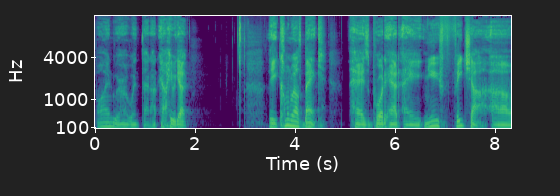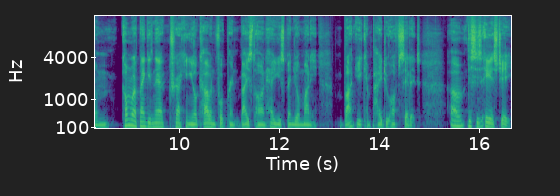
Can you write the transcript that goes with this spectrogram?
find where I went that. Ah, oh, here we go. The Commonwealth Bank has brought out a new feature. Um, Commonwealth Bank is now tracking your carbon footprint based on how you spend your money, but you can pay to offset it. Um, this is ESG.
